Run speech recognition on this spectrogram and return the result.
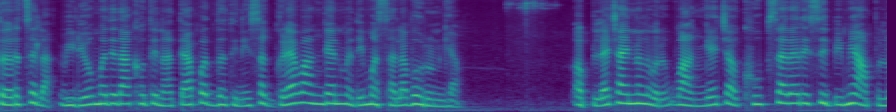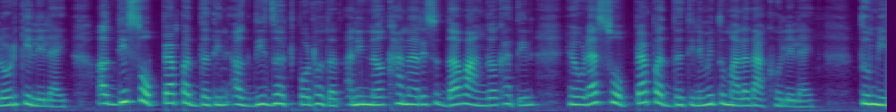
तर चला व्हिडिओमध्ये दाखवते ना त्या पद्धतीने सगळ्या वांग्यांमध्ये मसाला भरून घ्या. आपल्या चॅनलवर वांग्याच्या खूप साऱ्या रेसिपी मी अपलोड केलेल्या आहेत. अगदी सोप्या पद्धतीने अगदी झटपट होतात आणि न खाणारेसुद्धा वांगं खातील. एवढ्या सोप्या पद्धतीने मी तुम्हाला दाखवलेल्या आहेत. तुम्ही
